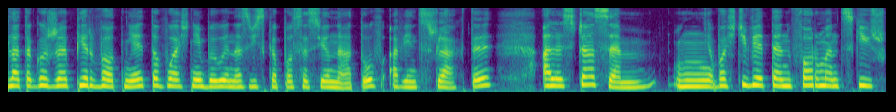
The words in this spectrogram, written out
dlatego że pierwotnie to właśnie były nazwiska posesjonatów, a więc szlachty, ale z czasem mm, właściwie ten formancki już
